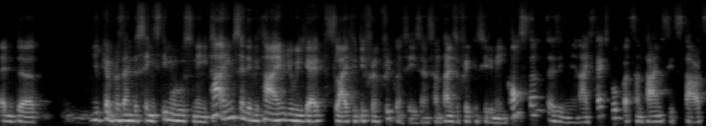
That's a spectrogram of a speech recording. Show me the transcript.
and uh, you can present the same stimulus many times, and every time you will get slightly different frequencies. And sometimes the frequency remain constant, as in a nice textbook, but sometimes it starts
